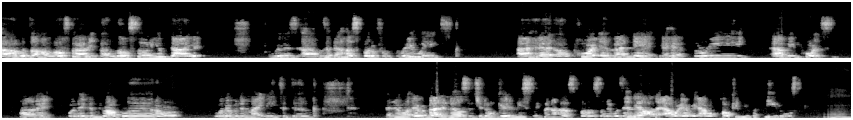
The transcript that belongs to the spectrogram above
I was on a low sodium, a low sodium diet. We was, I was in the hospital for three weeks. I had a port in my neck that had three IV ports on it where they can draw blood or whatever they might need to do. And then everybody knows that you don't get any sleep in a hospital, so they was in there on the hour, every hour, poking me with needles. Mm.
